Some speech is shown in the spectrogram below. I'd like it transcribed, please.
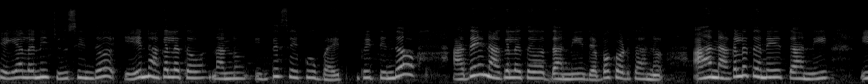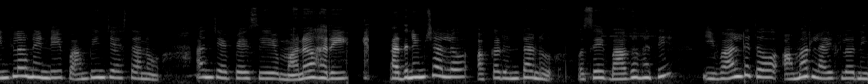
చేయాలని చూసిందో ఏ నగలతో నన్ను ఇంతసేపు బయట పెట్టిందో అదే నగలతో దాన్ని దెబ్బ కొడతాను. ఆ నగలతోనే దాన్ని ఇంట్లో నుండి పంపించేస్తాను అని చెప్పేసి మనోహరి పది నిమిషాల్లో అక్కడ ఉంటాను వసే భాగమతి ఇవాళతో అమర్ లైఫ్లో నీ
